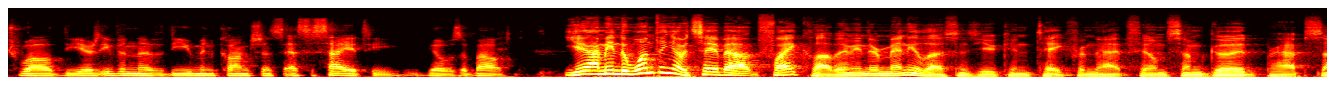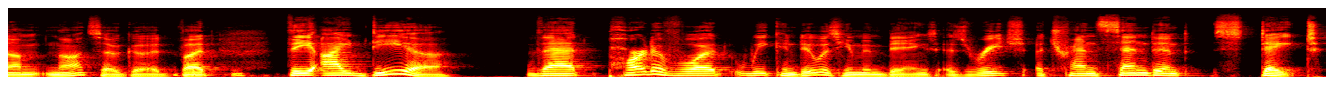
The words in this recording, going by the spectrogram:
throughout the years even of the human conscience as society goes about. Yeah, I mean, the one thing I would say about Fight Club, I mean, there are many lessons you can take from that film, some good, perhaps some not so good, but the idea that part of what we can do as human beings is reach a transcendent state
